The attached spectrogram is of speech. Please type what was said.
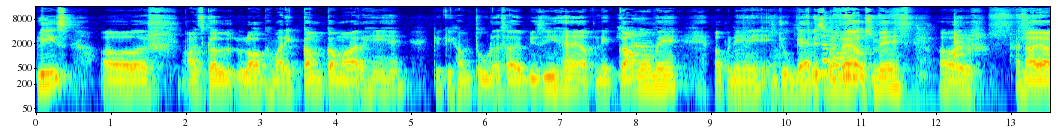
प्लीज़ और आजकल व्लॉग हमारे कम कम आ रहे हैं। क्योंकि हम थोड़ा सा बिज़ी हैं अपने कामों में अपने जो गैरेज बन रहा है उसमें और अनाया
